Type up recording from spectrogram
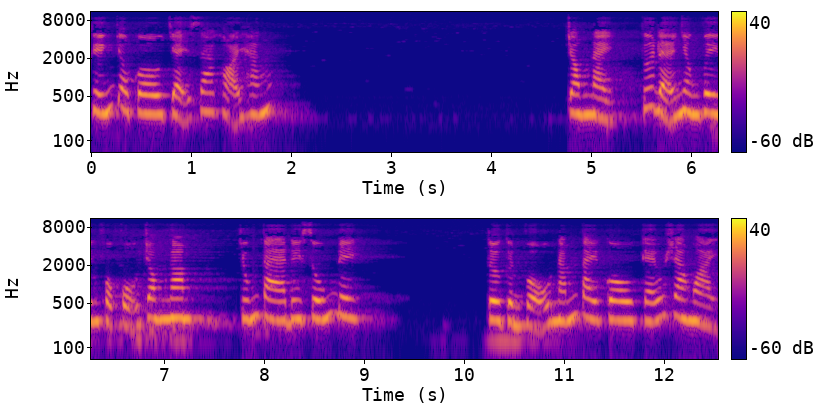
khiến cho cô chạy xa khỏi hắn. Trong này, cứ để nhân viên phục vụ trong năm, chúng ta đi xuống đi. Tư kình vũ nắm tay cô kéo ra ngoài.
